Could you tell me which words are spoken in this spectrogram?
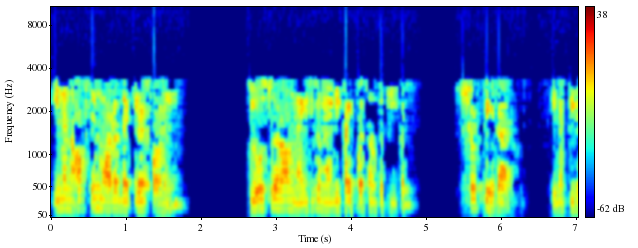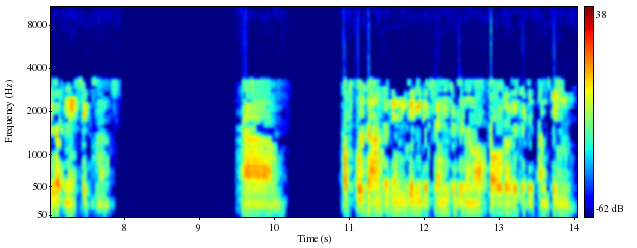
in an opt-in model that we are following, close to around 90 to 95% of the people should pay back in a period of next six months. Um, of course, the answer can be very different if it is an opt-out or if it is something,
